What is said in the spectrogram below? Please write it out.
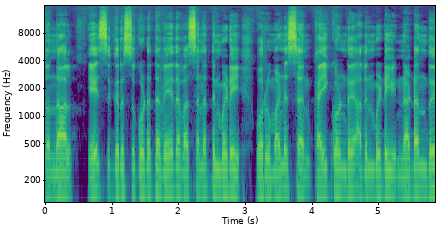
சொன்னால் இயேசு கிறிஸ்து கொடுத்த வேத வசனத்தின்படி ஒரு மனுஷன் கை கொண்டு அதன்படி நடந்து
